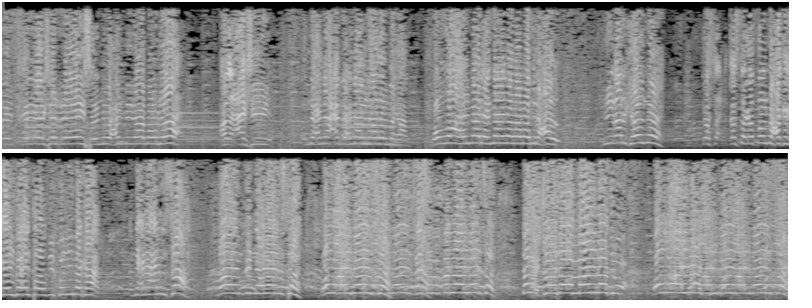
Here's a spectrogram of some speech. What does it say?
هاي تخيل الرئيس إنه حنبنا مونع العشي إن إحنا رحنا من هذا المكان. والله ما رحنا إلى ما أدري حل في غير كلمة. قص قصة الظلم حق كيف فعلته في كل مكان. إن إحنا ننساه لا يمكن ان إحنا ننساه والله ما ننساه قسما بالله ما ننساه بل الشهداء والله ما تروح والله ما والله ما ننساه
